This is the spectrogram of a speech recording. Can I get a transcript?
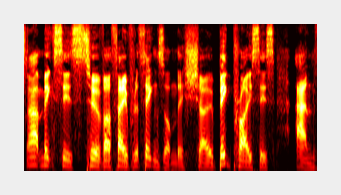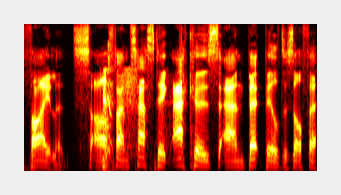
That mixes two of our favourite things on this show big prices and violence. Our fantastic Accas and Bet Builders offer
